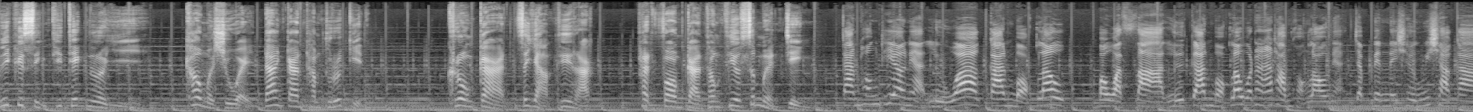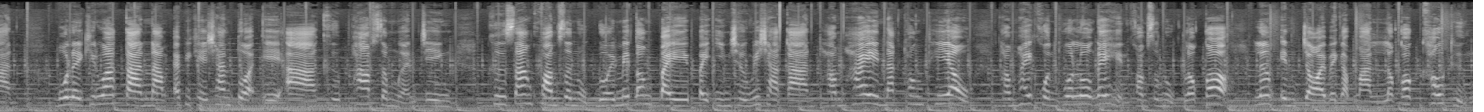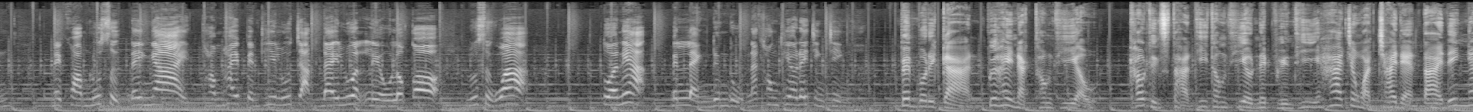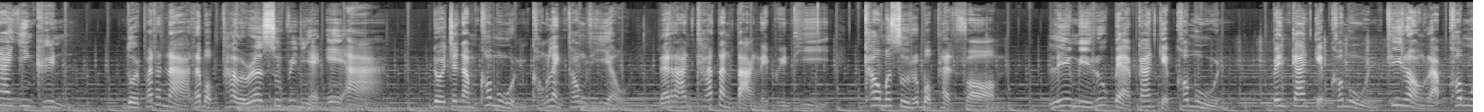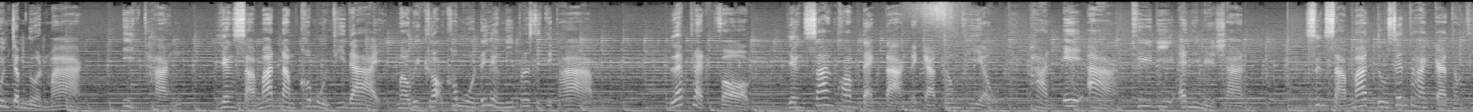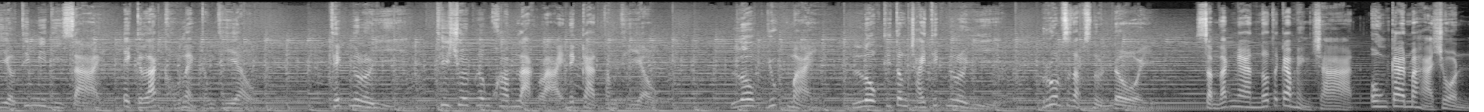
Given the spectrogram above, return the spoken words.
นี่คือสิ่งที่เทคโนโลยีเข้ามาช่วยด้านการทำธุรกิจ โครงการสยามที่รัก แพลตฟอร์มการท่องเที่ยวเสมือนจริง การท่องเที่ยวเนี่ยหรือว่าการบอกเล่าประวัติศาสตร์ หรือการบอกเล่าวัฒนธรรมของเราเนี่ยจะเป็นในเชิงวิชาการโบเลยคิดว่าการนำแอปพลิเคชันตัว AR คือภาพเสมือนจริง คือสร้างความสนุกโดยไม่ต้องไปไปอิงเชิงวิชาการทำให้นักท่องเที่ยวทำให้คนทั่วโลกได้เห็นความสนุก แล้วก็เริ่มเอนจอยไปกับมัน แล้วก็เข้าถึง ในความรู้สึกได้ง่ายทำให้เป็นที่รู้จักได้รวดเร็ว แล้วก็รู้สึกว่าตัวเนี่ยเป็นแหล่งดึงดูดนักท่องเที่ยวได้จริง ๆ เป็นบริการเพื่อให้นักท่องเที่ยว เข้าถึงสถานที่ท่องเที่ยวในพื้นที่ 5 จังหวัดชายแดนใต้ได้ง่ายยิ่งขึ้น โดยพัฒนาระบบ Traveler Souvenir AR โดยจะนำข้อมูลของแหล่งท่องเที่ยว และร้านค้าต่างๆ ในพื้นที่ เข้ามาสู่ระบบแพลตฟอร์ม และยังมีรูปแบบการเก็บข้อมูล เป็นการเก็บข้อมูลที่รองรับข้อมูลจำนวนมาก อีกทั้งยังสามารถนำข้อมูลที่ได้มาวิเคราะห์ข้อมูลได้อย่างมีประสิทธิภาพ และแพลตฟอร์มยังสร้างความแตกต่างในการท่องเที่ยวผ่าน AR 3D Animation ซึ่งสามารถดูเส้นทางการท่องเที่ยวที่มีดีไซน์ เอกลักษณ์ของแหล่งท่องเที่ยว เทคโนโลยีที่ช่วยเพิ่มความหลากหลายในการท่องเที่ยว โลกยุคใหม่ โลกที่ต้องใช้เทคโนโลยี ร่วมสนับสนุนโดย สำนักงานนวัตกรรมแห่งชาติ องค์การมหาชน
